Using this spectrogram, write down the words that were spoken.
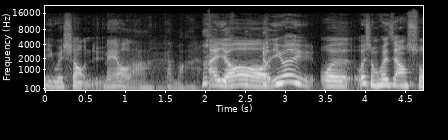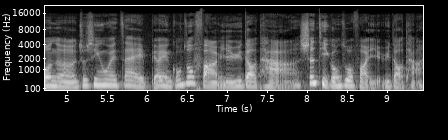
一位少女。没有啦，干嘛？哎呦，因为我为什么会这样说呢？就是因为在表演工作坊也遇到她，身体工作坊也遇到她。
